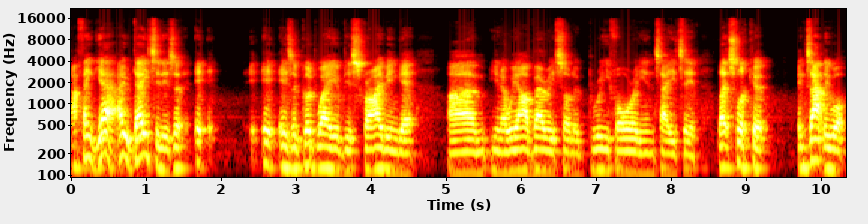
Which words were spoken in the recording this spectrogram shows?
I think, yeah, outdated is a it, it is a good way of describing it. Um, you know, we are very sort of brief orientated. Let's look at exactly what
